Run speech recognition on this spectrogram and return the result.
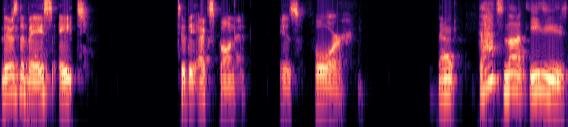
there's the base, 8 to the exponent is 4. Now, that's not easy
